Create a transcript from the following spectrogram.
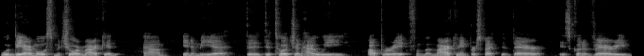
would be our most mature market um, in EMEA. The the touch on how we operate from a marketing perspective there is going to vary,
